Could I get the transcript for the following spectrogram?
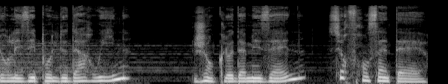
Sur les épaules de Darwin, Jean-Claude Amezen sur France Inter.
